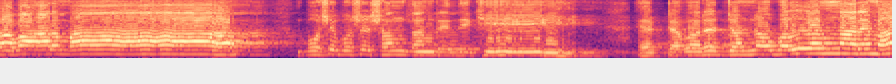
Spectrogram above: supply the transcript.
বাবা আর মা বসে বসে সন্তান রে দেখি। একটা বারের জন্য বললাম, না রে মা,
